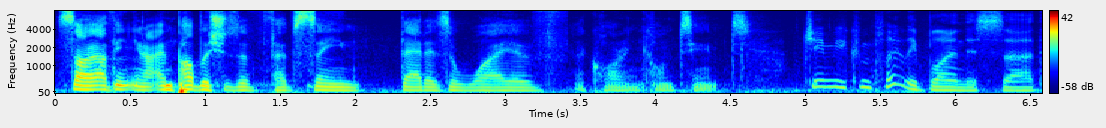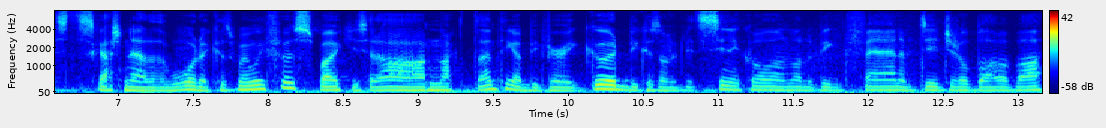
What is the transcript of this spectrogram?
So I think you know, and publishers have, have seen that as a way of acquiring content. Jim, you've completely blown this uh, this discussion out of the water because when we first spoke, you said, "Oh, I'm not. Don't think I'd be very good because I'm a bit cynical. I'm not a big fan of digital. Blah blah blah."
